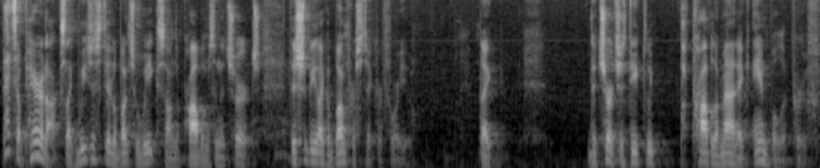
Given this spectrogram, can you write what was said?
That's a paradox. Like we just did a bunch of weeks on the problems in the church. This should be like a bumper sticker for you. Like the church is deeply problematic and bulletproof.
